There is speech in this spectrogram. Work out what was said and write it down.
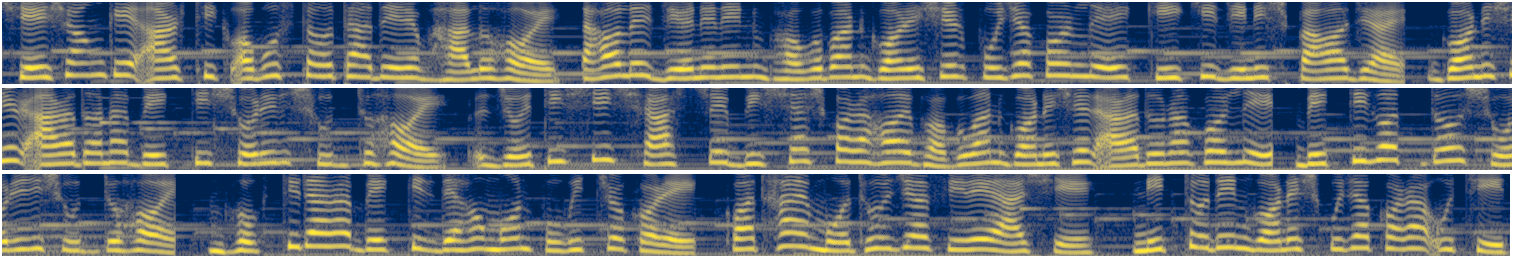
সেই সঙ্গে আর্থিক অবস্থাও তাদের ভালো হয়। তাহলে জেনে নিন, ভগবান গণেশের পূজা করলে কি কি জিনিস পাওয়া যায়? গণেশের আরাধনা ব্যক্তির শরীর শুদ্ধ হয়। জ্যোতিষী শাস্ত্রে বিশ্বাস করা হয়, ভগবান গণেশের আরাধনা করলে ব্যক্তিগত শরীর শুদ্ধ হয়। ভক্তি দ্বারা ব্যক্তির দেহ মন পবিত্র করে। কথায় মধুর্যা ফিরে আসে। নিত্যদিন গণেশ পূজা করা উচিত।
